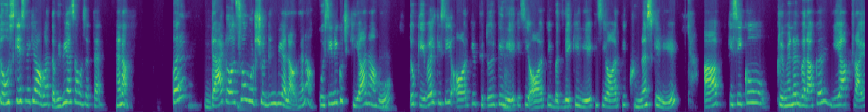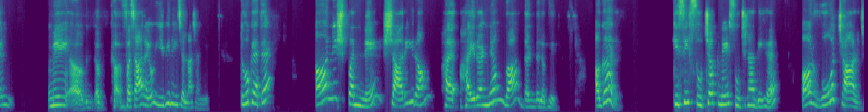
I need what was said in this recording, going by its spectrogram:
तो उस केस में क्या होगा? तभी भी ऐसा हो सकता है है ना? पर that also would shouldn't be allowed है ना? किसी ने कुछ किया ना हो तो केवल किसी और के फितुर के लिए किसी और के बदले के लिए किसी और की खुन्नस के लिए आप किसी को क्रिमिनल बनाकर ये आप ट्रायल में फंसा रहे हो ये भी नहीं चलना चाहिए। तो वो कहते हैं अनिष्पन्ने शारीरम हैरण्यम व दंड लभे अगर किसी सूचक ने सूचना दी है और वो चार्ज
